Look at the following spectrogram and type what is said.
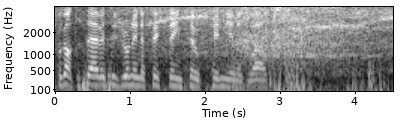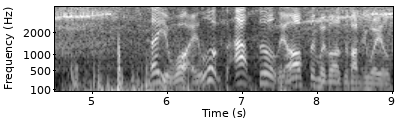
Forgot to say this is running a 15 tooth pinion as well. Tell you what, it looks absolutely awesome with those Avanti wheels.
